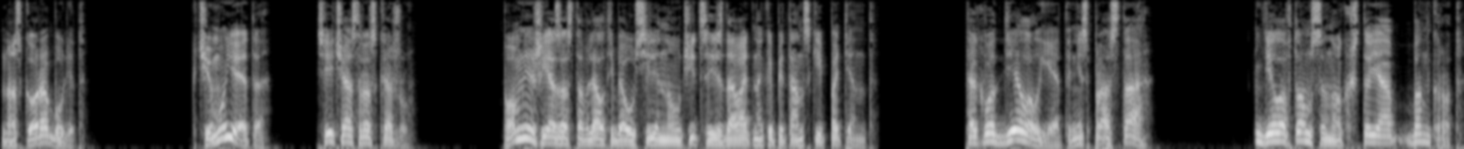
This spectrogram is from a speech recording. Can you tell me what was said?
Но скоро будет. К чему я это? Сейчас расскажу. Помнишь, я заставлял тебя усиленно учиться издавать на капитанский патент? Так вот, делал я это неспроста. Дело в том, сынок, что я банкрот.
